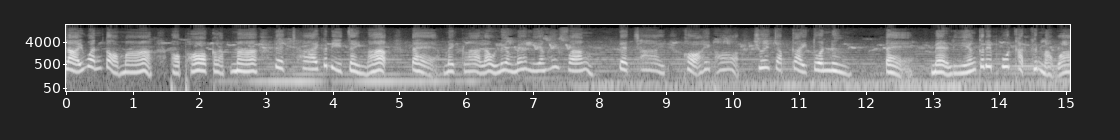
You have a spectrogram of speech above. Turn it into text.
หลายวันต่อมา พอพ่อกลับมา เด็กชายก็ดีใจมาก แต่ไม่กล้าเล่าเรื่องแม่เลี้ยงให้ฟัง เด็กชายขอให้พ่อช่วยจับไก่ตัวหนึ่ง แต่แม่เลี้ยงก็ได้พูดขัดขึ้นมาว่า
